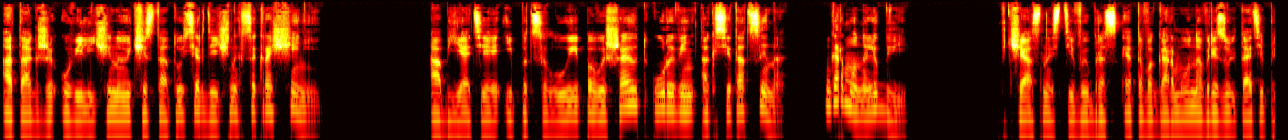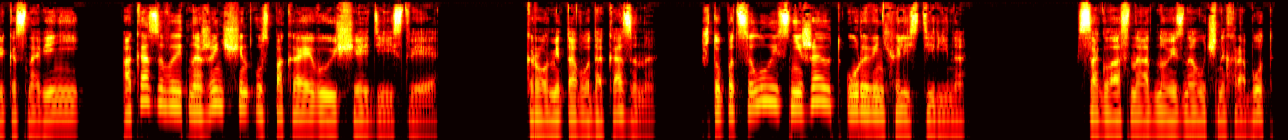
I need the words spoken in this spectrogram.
а также увеличенную частоту сердечных сокращений. Объятия и поцелуи повышают уровень окситоцина, гормона любви. В частности, выброс этого гормона в результате прикосновений оказывает на женщин успокаивающее действие. Кроме того, доказано, что поцелуи снижают уровень холестерина. Согласно одной из научных работ,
